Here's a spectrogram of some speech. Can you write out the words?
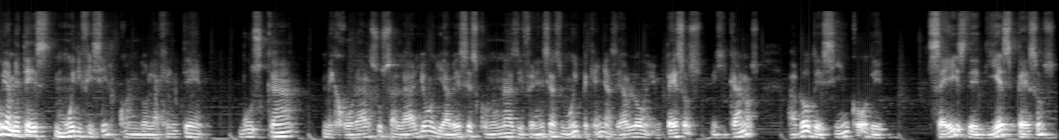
Obviamente es muy difícil cuando la gente busca mejorar su salario y a veces con unas diferencias muy pequeñas. Ya hablo en pesos mexicanos, hablo de 5, de 6, de 10 pesos.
